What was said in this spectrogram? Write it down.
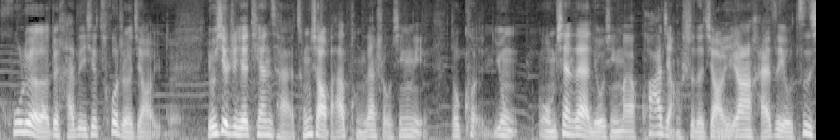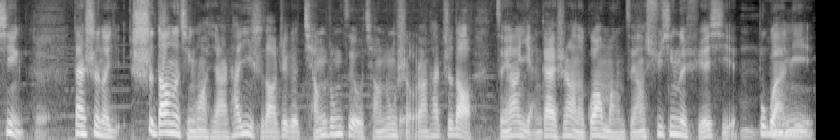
忽略了对孩子一些挫折教育。对，尤其这些天才，从小把他捧在手心里，都夸用我们现在流行嘛，夸奖式的教育，要让孩子有自信。对。但是呢，适当的情况下，他意识到这个强中自有强中手，让他知道怎样掩盖身上的光芒，怎样虚心的学习。不管你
